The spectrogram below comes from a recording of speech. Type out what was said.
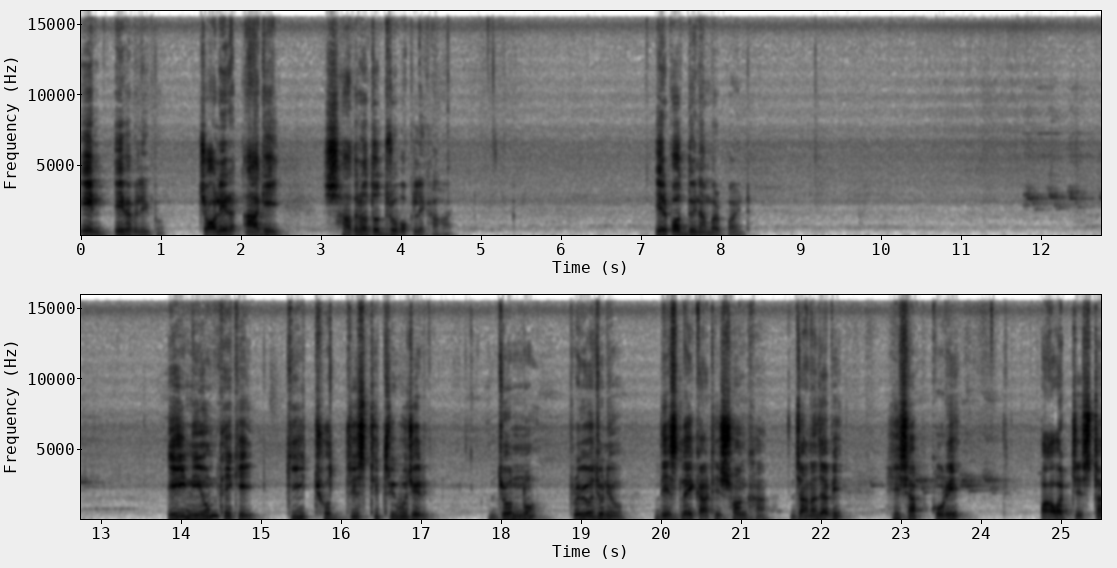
এন এইভাবে লিখব। চলের আগে সাধারণত ধ্রুবক লেখা হয়। এরপর দুই নাম্বার পয়েন্ট। এই নিয়ম থেকে কি ছত্রিশটি ত্রিভুজের জন্য প্রয়োজনীয় দেশলাই কাঠির সংখ্যা জানা যাবে, হিসাব করে পাওয়ার চেষ্টা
